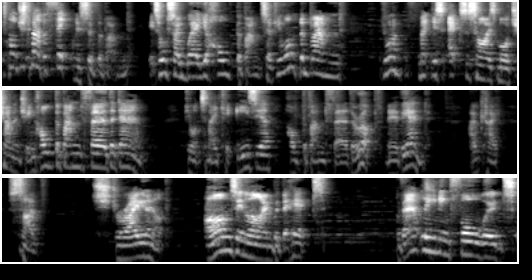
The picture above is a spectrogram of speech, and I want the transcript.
it's not just about the thickness of the band, it's also where you hold the band. So if you want the band, if you want to make this exercise more challenging, hold the band further down. If you want to make it easier, hold the band further up near the end. Okay, so straighten up arms in line with the hips, without leaning forwards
